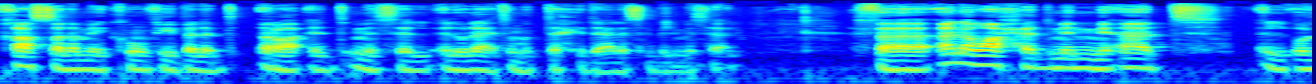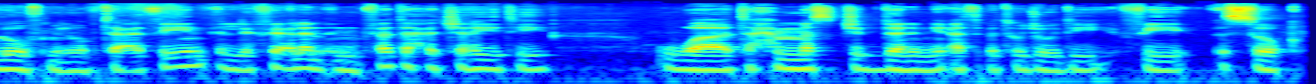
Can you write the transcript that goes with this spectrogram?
خاصة لما يكون في بلد رائد مثل الولايات المتحدة على سبيل المثال. فأنا واحد من مئات الألوف من المبتعثين اللي فعلا انفتحت شهيتي وتحمست جدا إني أثبت وجودي في السوق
